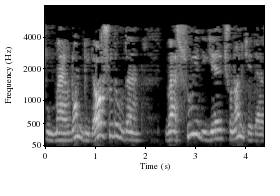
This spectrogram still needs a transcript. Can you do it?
سو مردم بیدار شده بودند و از سوی دیگه چنان که در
